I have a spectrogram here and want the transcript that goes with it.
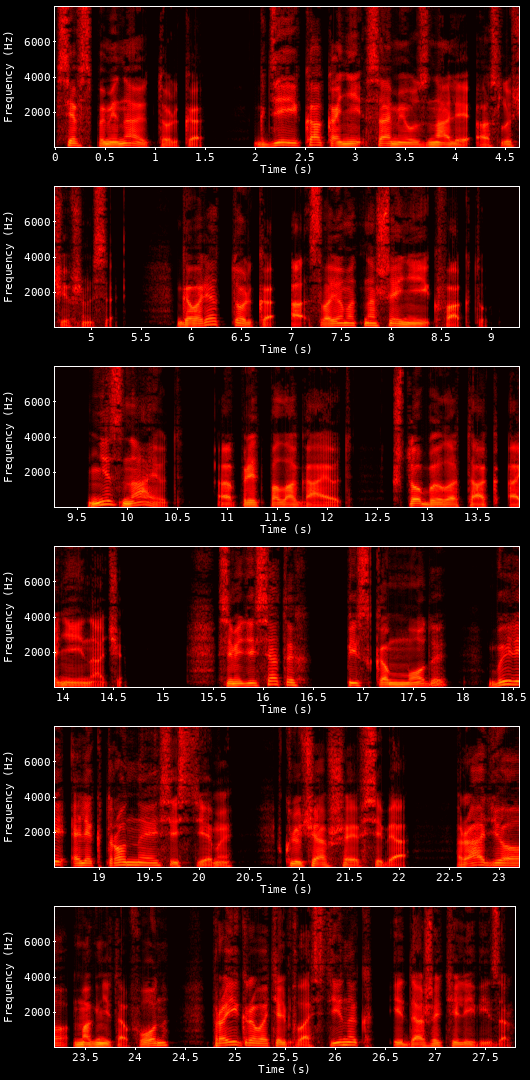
Все вспоминают только, где и как они сами узнали о случившемся. Говорят только о своем отношении к факту. Не знают, а предполагают, что было так, а не иначе. В 70-х писком моды были электронные системы, включавшие в себя радио, магнитофон, проигрыватель пластинок и даже телевизор.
